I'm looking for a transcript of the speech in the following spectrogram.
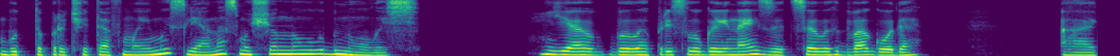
Будто прочитав мои мысли, она смущенно улыбнулась. Я была прислугой Найзы целых два года. А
